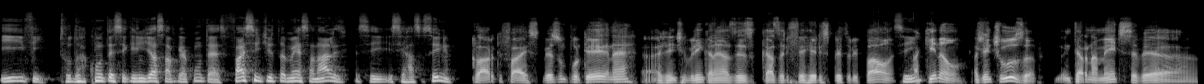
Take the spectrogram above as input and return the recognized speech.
e, enfim, tudo acontecer que a gente já sabe que acontece. Faz sentido também essa análise, esse, esse raciocínio? Claro que faz, mesmo porque, né, a gente brinca, né, às vezes casa de ferreiro, espeto de pau, né? Sim. aqui não, a gente usa, internamente, você vê, a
